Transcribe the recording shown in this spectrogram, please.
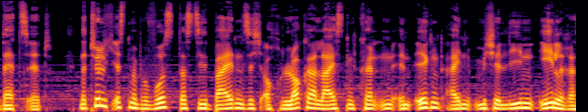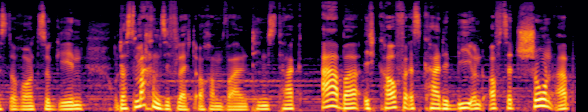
That's it. Natürlich ist mir bewusst, dass die beiden sich auch locker leisten könnten, in irgendein Michelin-Edelrestaurant zu gehen. Und das machen sie vielleicht auch am Valentinstag. Aber ich kaufe es KDB und Offset schon ab,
